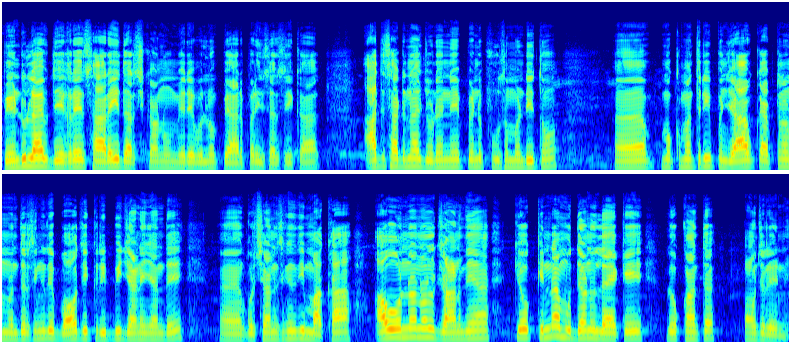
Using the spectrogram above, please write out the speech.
ਪਿੰਡੂ ਲਾਈਵ ਦੇਖ ਰਹੇ ਸਾਰੇ ਹੀ ਦਰਸ਼ਕਾਂ ਨੂੰ ਮੇਰੇ ਵੱਲੋਂ ਪਿਆਰ ਭਰੀ ਸਤਿ ਸ੍ਰੀ ਅਕਾਲ। ਅੱਜ ਸਾਡੇ ਨਾਲ ਜੁੜੇ ਨੇ ਪਿੰਡ ਫੂਸ ਮੰਡੀ ਤੋਂ ਮੁੱਖ ਮੰਤਰੀ ਪੰਜਾਬ ਕੈਪਟਨ ਅਮਰਿੰਦਰ ਸਿੰਘ ਦੇ ਬਹੁਤ ਹੀ ਕਰੀਬੀ ਜਾਣੇ ਜਾਂਦੇ ਗੁਰਸ਼ਰਨ ਸਿੰਘ ਦੀ ਮਾਖਾ। ਆਓ ਉਹਨਾਂ ਨਾਲ ਜਾਣਦੇ ਹਾਂ ਕਿ ਉਹ ਕਿੰਨਾ ਮੁੱਦਿਆਂ ਨੂੰ ਲੈ ਕੇ ਲੋਕਾਂ ਤੱਕ ਪਹੁੰਚ ਰਹੇ ਨੇ।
